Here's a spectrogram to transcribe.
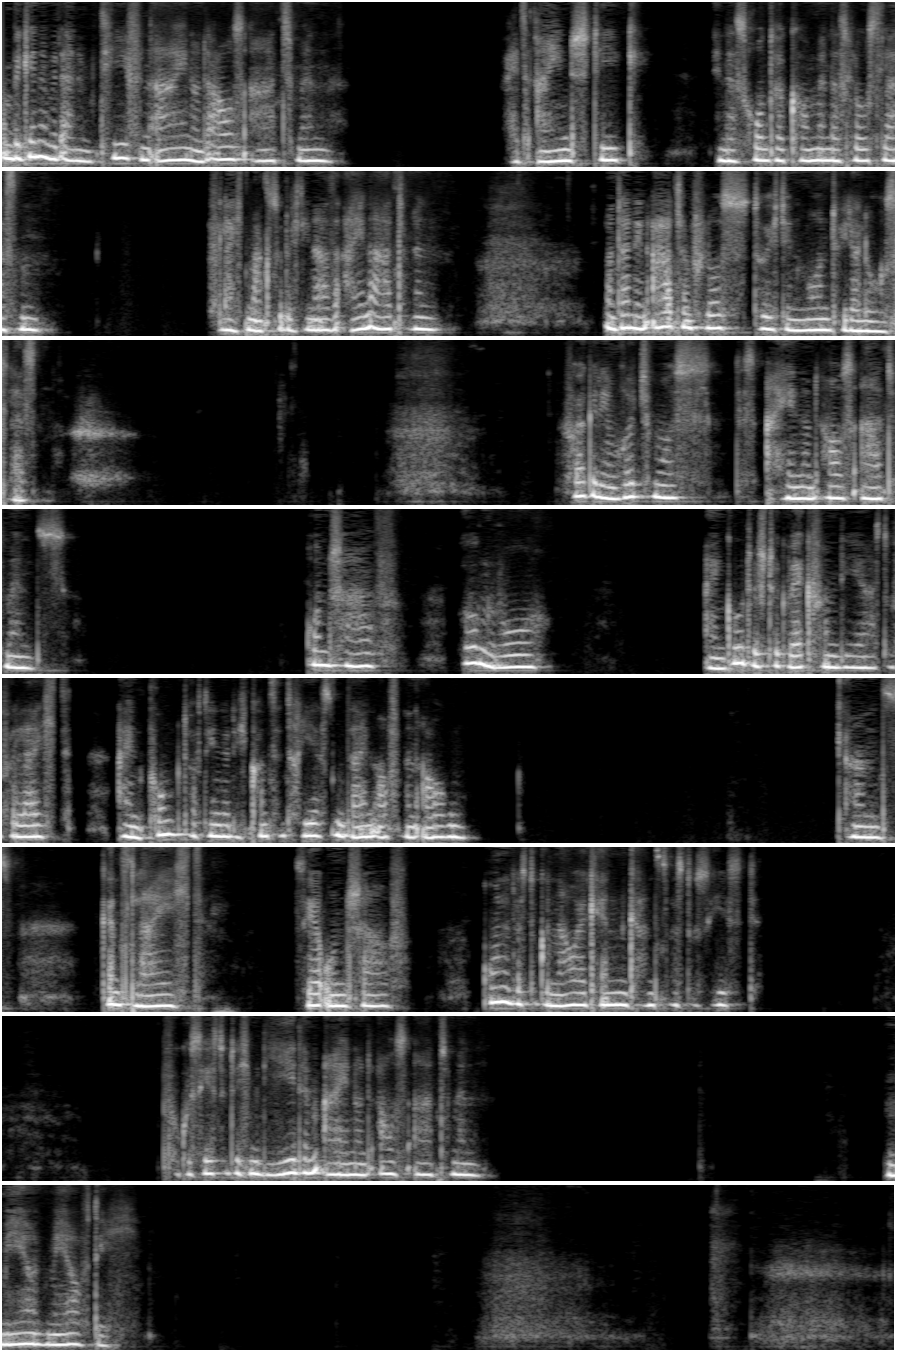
Und beginne mit einem tiefen Ein- und Ausatmen als Einstieg in das Runterkommen, das Loslassen. Vielleicht magst du durch die Nase einatmen und dann den Atemfluss durch den Mund wieder loslassen. Folge dem Rhythmus des Ein- und Ausatmens. Unscharf, irgendwo ein gutes Stück weg von dir hast du vielleicht einen Punkt, auf den du dich konzentrierst in deinen offenen Augen. Ganz, ganz leicht, sehr unscharf, ohne dass du genau erkennen kannst, was du siehst. Fokussierst du dich mit jedem Ein- und Ausatmen mehr und mehr auf dich.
